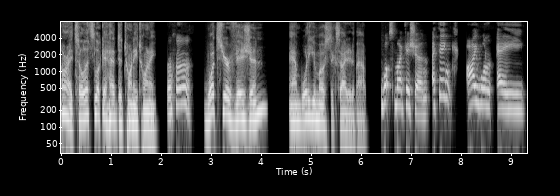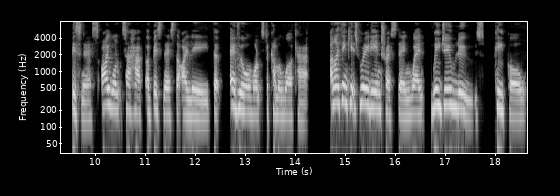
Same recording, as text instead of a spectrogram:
All right. So let's look ahead to 2020. Mm-hmm. What's your vision and what are you most excited about? What's my vision? I think I want a business. I want to have a business that I lead that everyone wants to come and work at. And I think it's really interesting when we do lose people,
